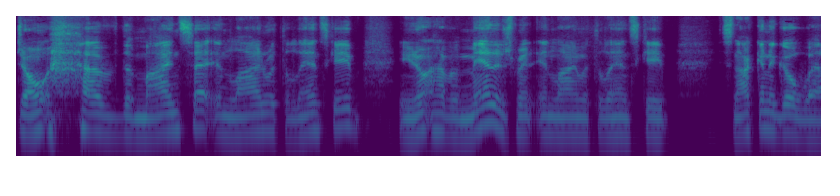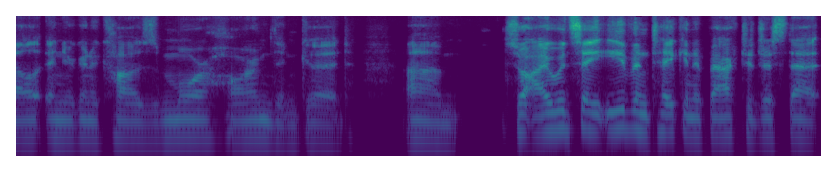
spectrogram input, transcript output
don't have the mindset in line with the landscape, you don't have a management in line with the landscape, it's not going to go well and you're going to cause more harm than good. Um, so I would say, even taking it back to just that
